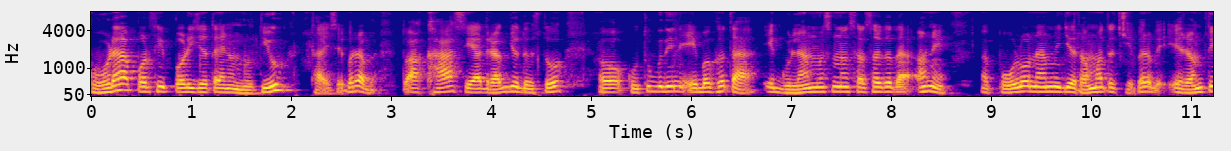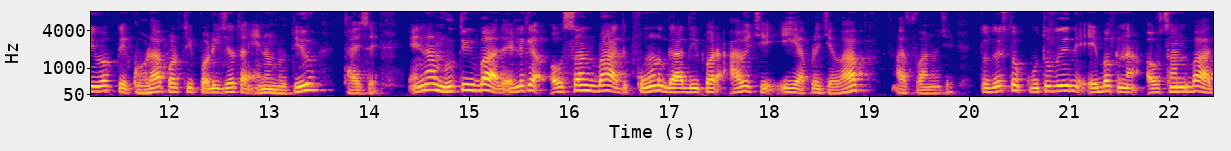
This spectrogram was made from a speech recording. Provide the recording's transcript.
ઘોડા પરથી પડી જતાં એનું મૃત્યુ થાય છે. બરાબર. તો આ ખાસ યાદ રાખજો દોસ્તો કુતુબુદ્દીન એબક હતા, એ ગુલામ વંશના શાસક હતા અને પોલો નામની જે રમત છે, બરાબર, એ રમતી વખતે ઘોડા પરથી પડી જતાં એનું મૃત્યુ થાય છે. એના મૃત્યુ બાદ, એટલે કે અવસાન બાદ કોણ ગાદી પર આવે છે, એ આપણે જવાબ આપવાનો છે. તો દોસ્તો, કુતુબુદ્દીન એબકના અવસાન બાદ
